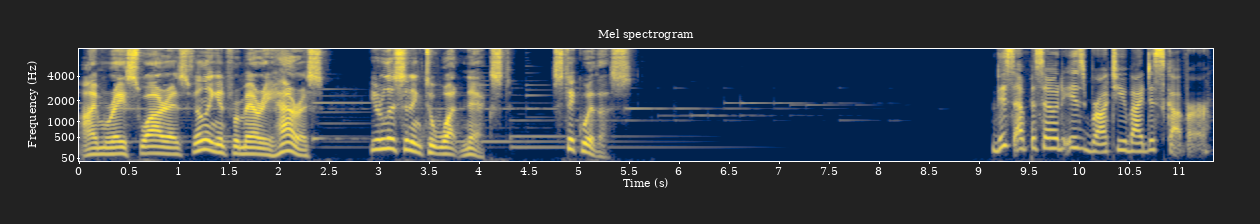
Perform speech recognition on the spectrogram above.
I'm Ray Suarez, filling in for Mary Harris. You're listening to What Next? Stick with us. This episode is brought to you by Discover.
